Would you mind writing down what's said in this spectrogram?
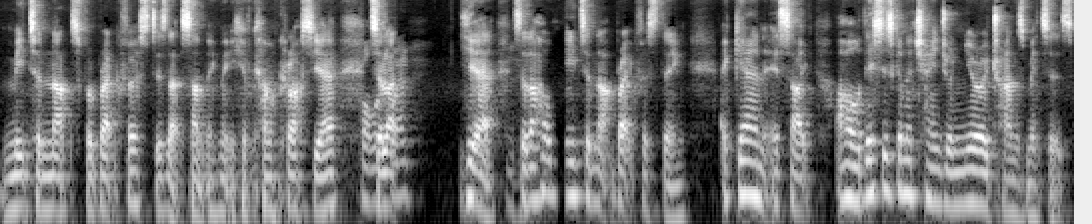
meat and nuts for breakfast is that something that you've come across? Yeah. So like yeah. Mm-hmm. So the whole meat and nut breakfast thing, again, it's like, oh, this is going to change your neurotransmitters.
